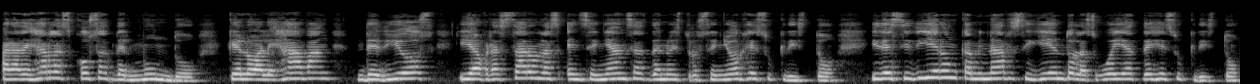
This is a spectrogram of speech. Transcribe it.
para dejar las cosas del mundo, que lo alejaban de Dios y abrazaron las enseñanzas de nuestro Señor Jesucristo y decidieron caminar siguiendo las huellas de Jesucristo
